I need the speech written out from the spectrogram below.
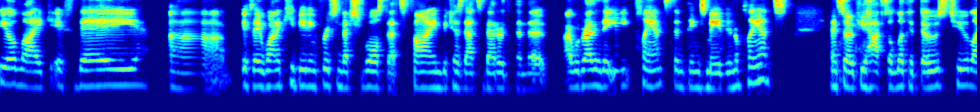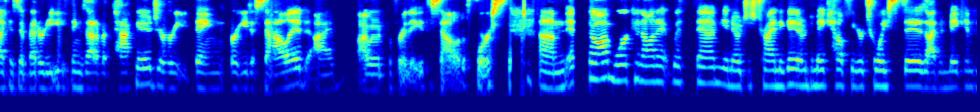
feel like if they uh, if they want to keep eating fruits and vegetables, that's fine because that's better than the. I would rather they eat plants than things made in a plant. And so if you have to look at those two, like, is it better to eat things out of a package or eat thing or eat a salad? I, I would prefer they eat the salad, of course. Um, and so I'm working on it with them, you know, just trying to get them to make healthier choices. I've been making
